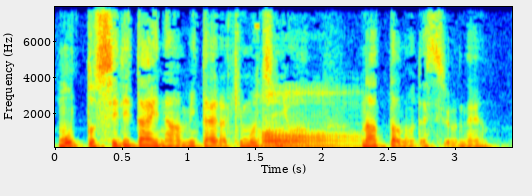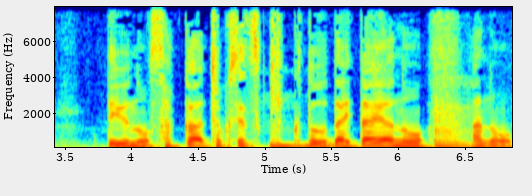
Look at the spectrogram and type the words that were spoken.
もっと知りたいなみたいな気持ちにはなったのですよね。っていうのを作家直接聞くと大体あの、うん。あの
